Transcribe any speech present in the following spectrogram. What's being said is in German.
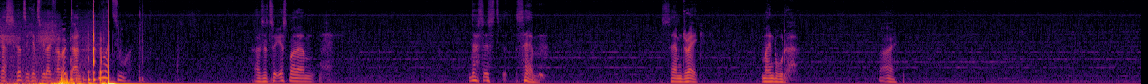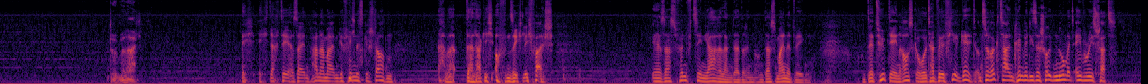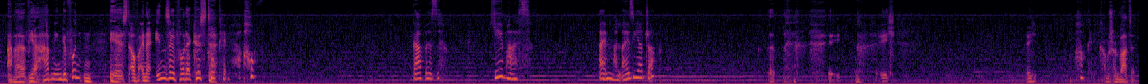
Das hört sich jetzt vielleicht verrückt an. Nur zu. Also zuerst mal, ähm... Das ist Sam. Sam Drake. Mein Bruder. Hi. Tut mir leid. Ich, ich dachte, er sei in Panama im Gefängnis gestorben. Aber da lag ich offensichtlich falsch. Er saß 15 Jahre lang da drin und das meinetwegen. Und der Typ, der ihn rausgeholt hat, will viel Geld und zurückzahlen können wir diese Schulden nur mit Averys Schatz. Aber wir haben ihn gefunden. Er ist auf einer Insel vor der Küste. Okay, hör auf. Gab es jemals einen Malaysia-Job? Ich... Ich... Komm schon, warte.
